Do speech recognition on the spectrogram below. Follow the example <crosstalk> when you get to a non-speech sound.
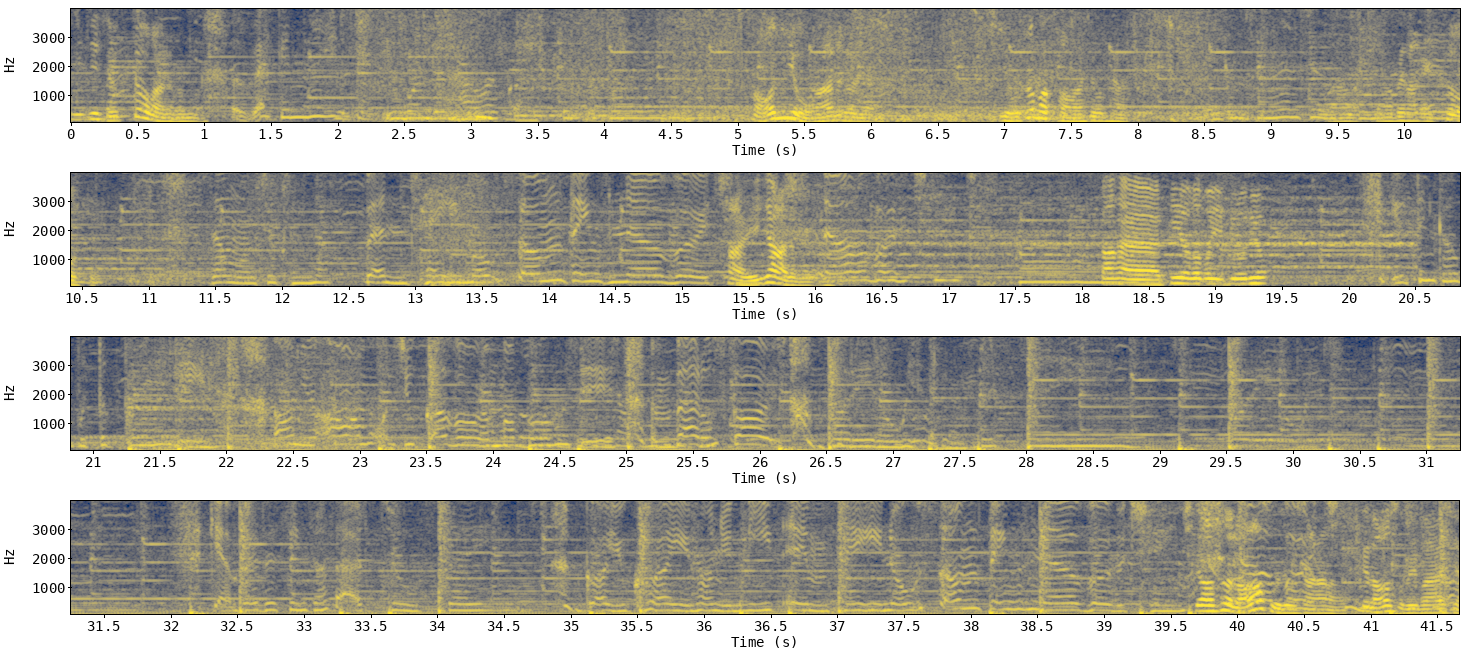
你这就跳吧这个，好牛啊这个人，有这么好啊兄台？啊，我要被他给克死。差一下这个人，伤害低了那么一丢丢。要是老鼠就杀了，跟老鼠没关系。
